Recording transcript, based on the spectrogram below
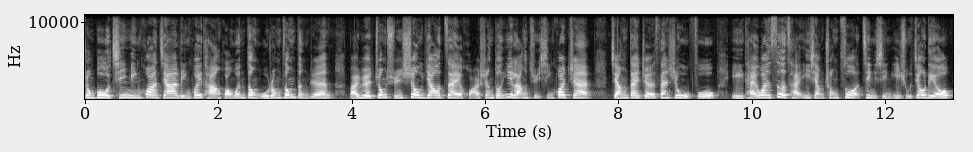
中部七名画家林辉堂、黄文栋、吴荣宗等人，八月中旬受邀在华盛顿一廊举行画展，将带着三十五幅以台湾色彩意象创作进行艺术交流。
